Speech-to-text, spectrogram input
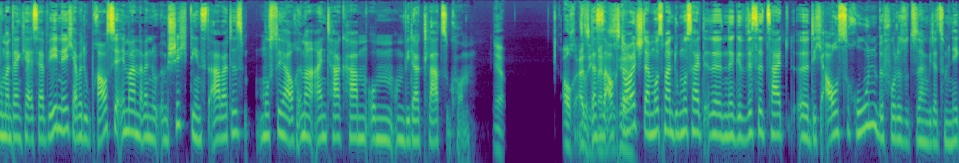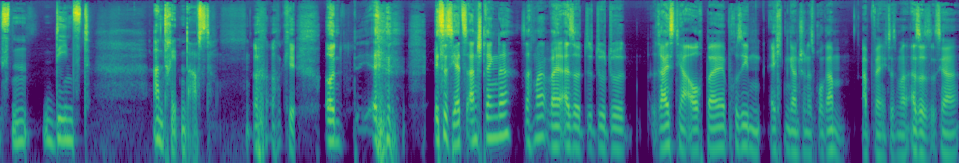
wo man denkt, ja, ist ja wenig, aber du brauchst ja immer, wenn du im Schichtdienst arbeitest, musst du ja auch immer einen Tag haben, um, um wieder klarzukommen. auch, also so, das meine, ist auch ja- deutsch, da muss man, du musst halt äh, eine gewisse Zeit äh, dich ausruhen, bevor du sozusagen wieder zum nächsten Dienst antreten darfst. Okay. Und äh, ist es jetzt anstrengender, sag mal? Weil, also du, du, du reißt ja auch bei ProSieben echt ein ganz schönes Programm ab, wenn ich das mal. Also es ist ja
